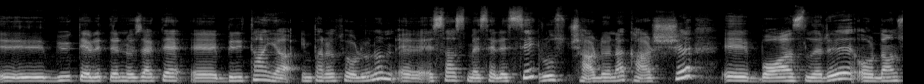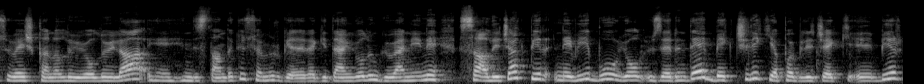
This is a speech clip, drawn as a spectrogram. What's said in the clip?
e, büyük devletlerin özellikle e, Britanya İmparatorluğu'nun e, esas meselesi Rus Çarlığına karşı e, boğazları oradan Süveyş kanalı yoluyla Hindistan'daki sömürgelere giden yolun güvenliğini sağlayacak bir nevi bu yol üzerinde bekçilik yapabilecek e, bir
